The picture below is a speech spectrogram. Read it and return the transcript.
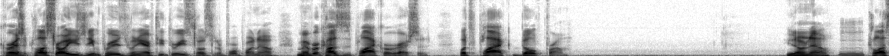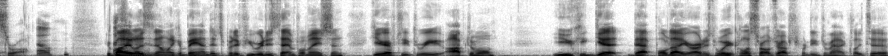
Cholesterol usually improves when your FT3 is closer to 4.0. Remember, it causes plaque regression. What's plaque built from? You don't know? Mm. Cholesterol. Oh, Your body lays it down like a bandage. But if you reduce that inflammation, get your FT3 optimal, you can get that pulled out of your arteries. Well, your cholesterol drops pretty dramatically too.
